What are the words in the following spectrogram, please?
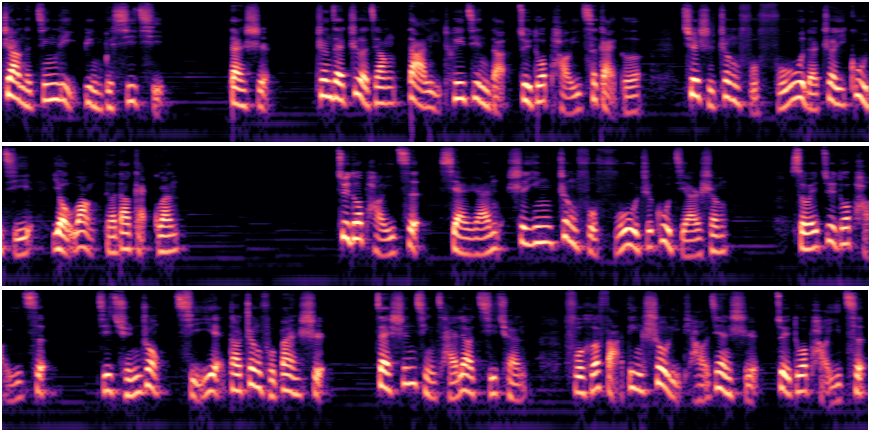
这样的经历并不稀奇。但是，正在浙江大力推进的“最多跑一次”改革，却使政府服务的这一痼疾有望得到改观。最多跑一次，显然是因政府服务之痼疾而生。所谓“最多跑一次”，即群众、企业到政府办事，在申请材料齐全、符合法定受理条件时，最多跑一次。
